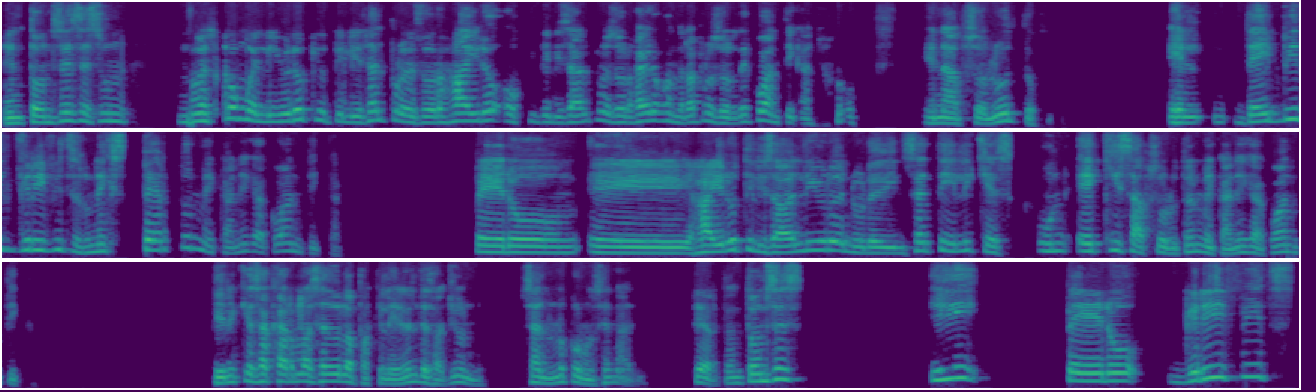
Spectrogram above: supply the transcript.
Entonces es un, no es como el libro que utiliza el profesor Jairo o que utilizaba el profesor Jairo cuando era profesor de cuántica, no, en absoluto. El David Griffith es un experto en mecánica cuántica, pero eh, Jairo utilizaba el libro de Nureddin Setili, que es un X absoluto en mecánica cuántica. Tiene que sacar la cédula para que le den el desayuno. O sea, no lo conoce nadie, ¿cierto? Entonces, y, pero Griffiths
